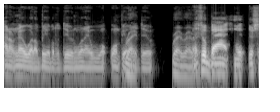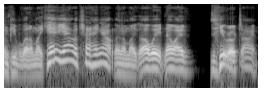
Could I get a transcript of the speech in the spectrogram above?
I don't know what I'll be able to do and what I won't, won't be able Right. to do. Right, right, right. I feel bad. Like, There's some people that I'm like, hey, yeah, let's try to hang out, and then I'm like, oh wait, no, I have zero time.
